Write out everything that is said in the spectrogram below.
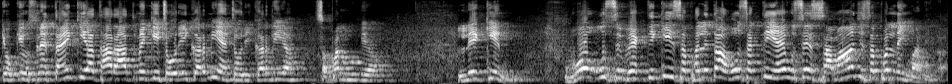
क्योंकि उसने तय किया था रात में कि चोरी करनी है, चोरी कर लिया, सफल हो गया। लेकिन वो उस व्यक्ति की सफलता हो सकती है, उसे समाज सफल नहीं मानेगा।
